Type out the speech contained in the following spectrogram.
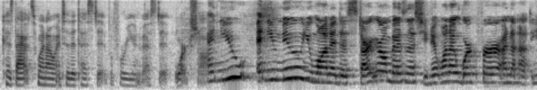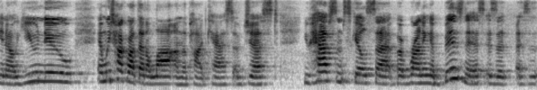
Because that's when I went to the Test It Before You Invest It workshop. And you and you knew you wanted to start your own business. You didn't want to work for an, uh, you know, you knew, and we talk about that a lot on the podcast of just you have some skill set, but running a business is a is a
